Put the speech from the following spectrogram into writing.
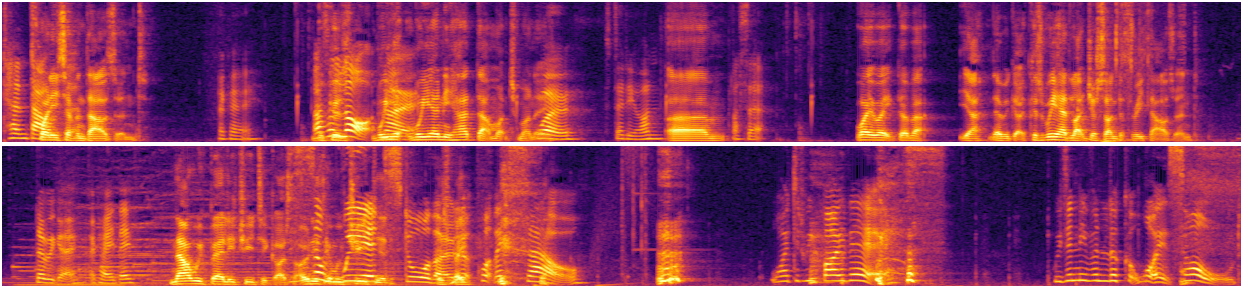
Ten thousand. twenty-seven thousand. Okay. That's because a lot. We no. we only had that much money. Whoa. Steady on. Um. That's it. Wait, wait. Go back. Yeah, there we go. Because we had like just under three thousand. There we go. Okay, they've. Now we've barely cheated, guys. This the only is a thing we've weird cheated store, though. make- Look what they sell. Why did we buy this? we didn't even look at what it sold.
